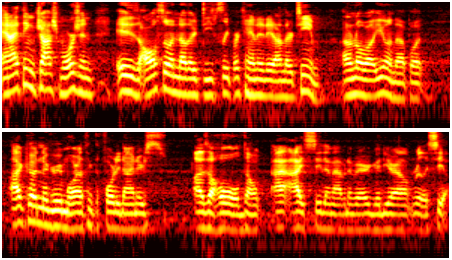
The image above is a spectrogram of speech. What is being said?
And I think Josh Morgan is also another deep sleeper candidate on their team. I don't know about you on that, but. I couldn't agree more. I think the 49ers as a whole don't. I, I see them having a very good year. I don't really see a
